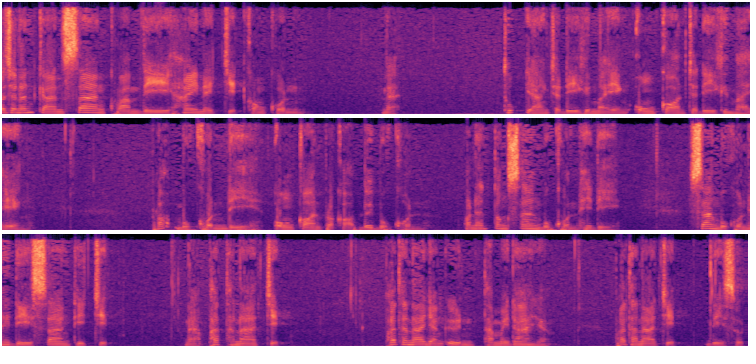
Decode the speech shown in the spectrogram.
ราะฉะนั้นการสร้างความดีให้ในจิตของคนนะทุกอย่างจะดีขึ้นมาเอง องค์กรจะดีขึ้นมาเอง เพราะบุคคลดี องค์กรประกอบด้วยบุคคล เพราะนั้นต้องสร้างบุคคลให้ดี สร้างบุคคลให้ดีสร้างที่จิตนะพัฒนาจิต พัฒนาอย่างอื่นทำไม่ได้อย่างพัฒนาจิตดีสุด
